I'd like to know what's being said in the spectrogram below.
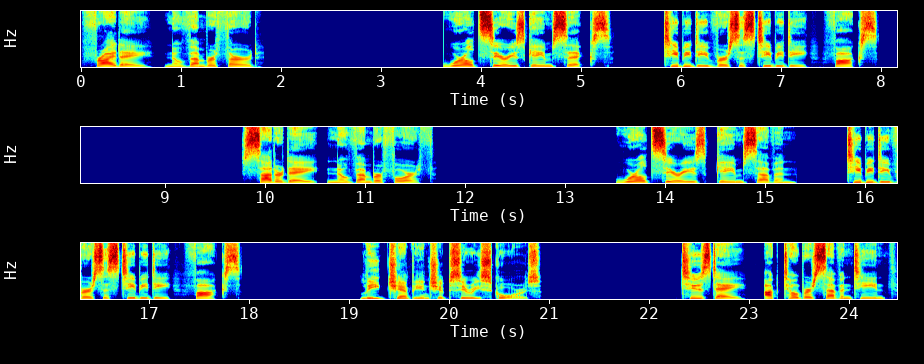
Friday, November 3rd. World Series Game 6, TBD vs. TBD, Fox. Saturday, November 4th. World Series Game 7. TBD vs. TBD, Fox. League Championship Series scores. Tuesday, October 17th.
